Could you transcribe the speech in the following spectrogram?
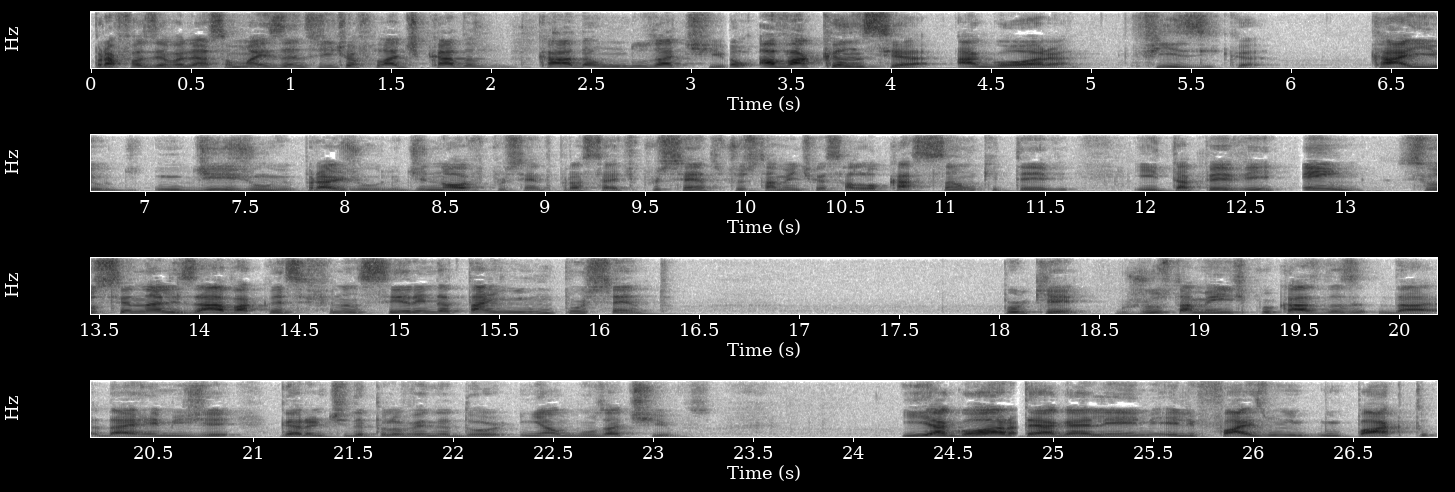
para fazer avaliação, mas antes a gente vai falar de cada, cada um dos ativos. Então, a vacância agora física caiu de junho para julho de 9% para 7%, justamente com essa alocação que teve em Itapevi. Em, se você analisar, a vacância financeira ainda está em 1%. Por quê? Justamente por causa da, da RMG garantida pelo vendedor em alguns ativos. E agora, THLM, ele faz um impacto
